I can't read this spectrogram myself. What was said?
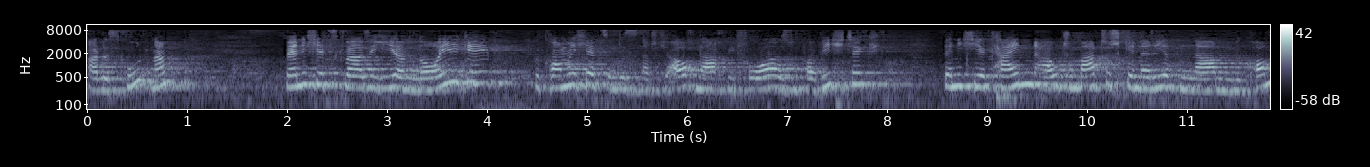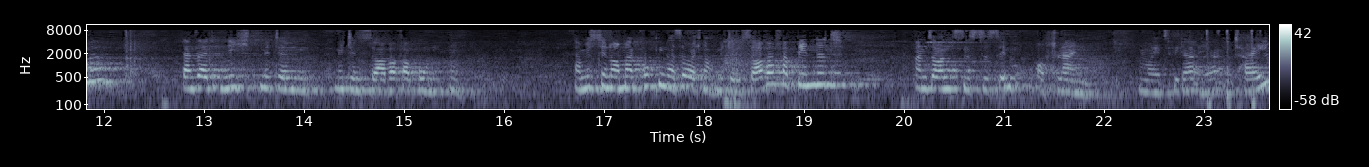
alles gut. Ne? Wenn ich jetzt quasi hier neu gehe, bekomme ich jetzt, und das ist natürlich auch nach wie vor super wichtig, wenn ich hier keinen automatisch generierten Namen bekomme, dann seid ihr nicht mit dem, mit dem Server verbunden. Da müsst ihr nochmal gucken, dass ihr euch noch mit dem Server verbindet. Ansonsten ist es im Offline. Machen wir jetzt wieder hier ein Teil.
